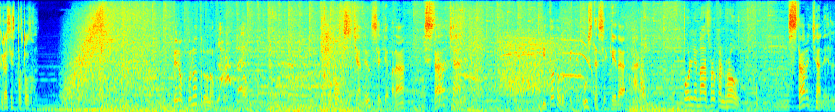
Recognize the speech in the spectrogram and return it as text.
Gracias por todo. Pero con otro nombre. Fox Channel se llamará Star Channel. Y todo lo que te gusta se queda aquí. Ponle más rock and roll. Star Channel,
